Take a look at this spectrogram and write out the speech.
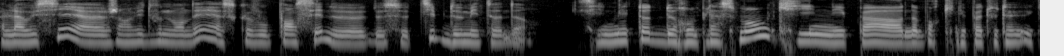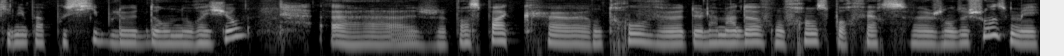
Là aussi, euh, j'ai envie de vous demander, est-ce que vous pensez de, de ce type de méthode? C'est une méthode de remplacement qui n'est pas, d'abord, qui n'est pas tout qui n'est pas possible dans nos régions. Euh, je pense pas qu'on trouve de la main d'œuvre en France pour faire ce genre de choses, mais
